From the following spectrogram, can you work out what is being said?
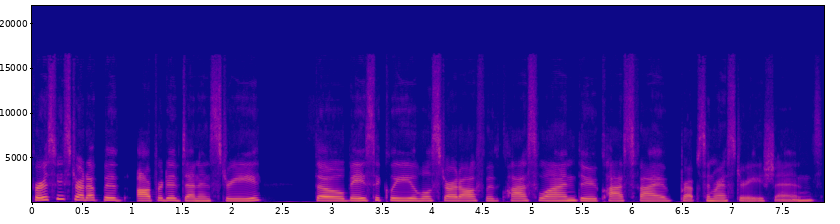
first we start off with operative dentistry. So basically we'll start off with class one through class five preps and restorations.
